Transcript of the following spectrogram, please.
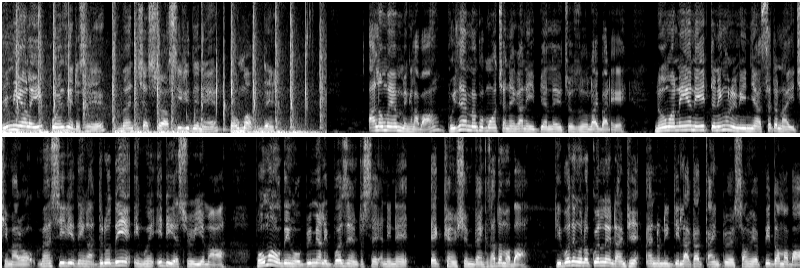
ပရီးမီးယားလိပွဲစဉ်30မန်ချက်စတာစီးတီးတဲ့နဲ့ဘုံမောက်အသင်းအားလုံးပဲမင်္ဂလာပါဘွေဆက်မန်ဖမော channel ကနေပြန်လဲကြိုဆိုလိုက်ပါတယ်နိုဝင်ဘာနေ့ရက်နေ့တနင်္ဂနွေနေ့ည7:00နာရီအချိန်မှာတော့မန်စီးတီးအသင်းကသူတို့အသင်းရဲ့အင်ကွင်း EDS စရီမှာဘုံမောက်အသင်းကိုပရီးမီးယားလိပွဲစဉ်30အနေနဲ့ Action Champion ကစားတော့မှာပါဒီပွဲစဉ်ကိုတော့ကွင်းလန်တိုင်းဖြစ်အန်တိုနီတီလာကကင်တွယ်ဆောင်ရွက်ပေးတော့မှာပါ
